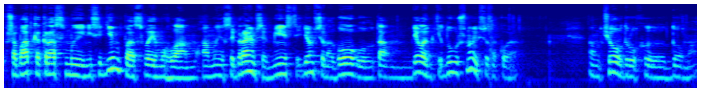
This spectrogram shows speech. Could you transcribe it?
в шаббат как раз мы не сидим по своим углам, а мы собираемся вместе, идем в синагогу, там делаем кидуш, ну и все такое. Чего вдруг э, дома?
